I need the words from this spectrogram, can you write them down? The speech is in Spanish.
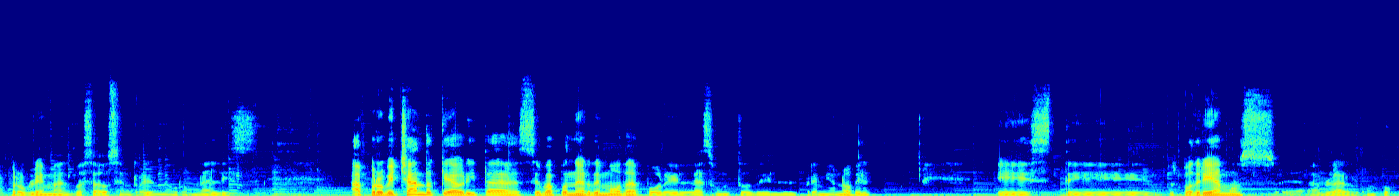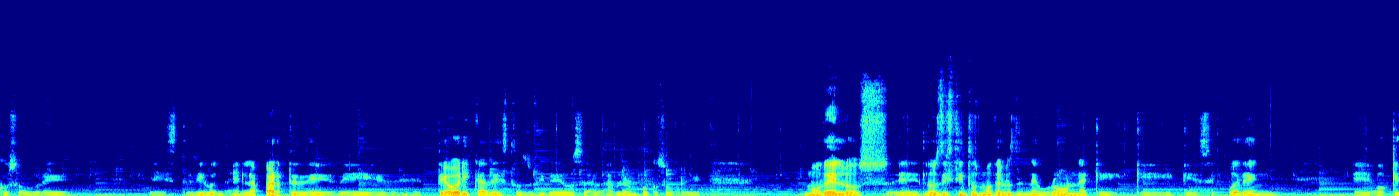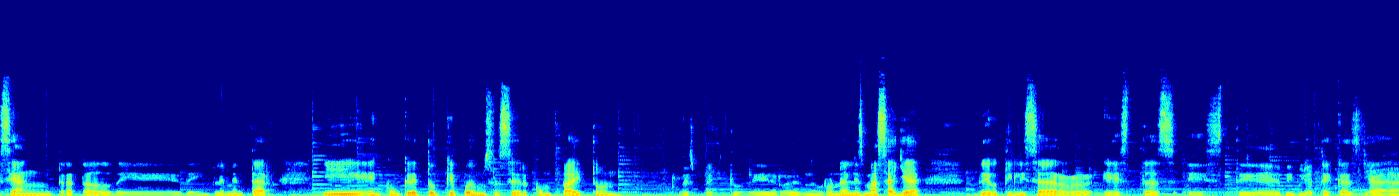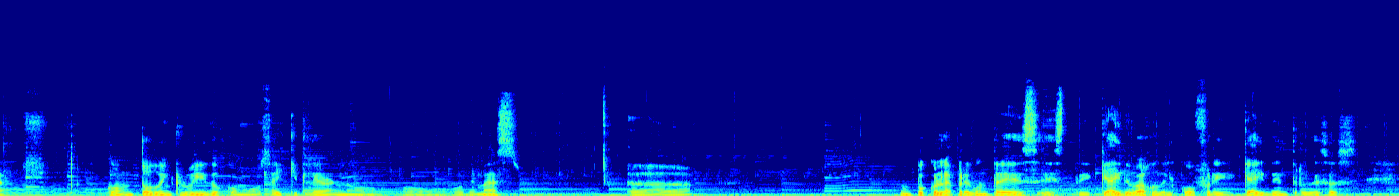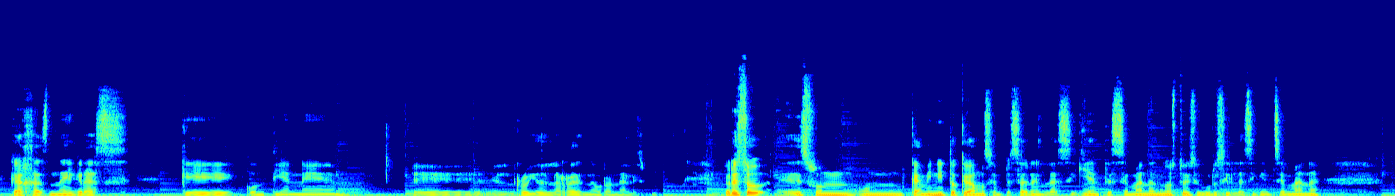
problemas basados en redes neuronales. Aprovechando que ahorita se va a poner de moda por el asunto del premio Nobel, este, pues podríamos eh, hablar un poco sobre este, digo, en, la parte de, teórica de estos videos, hablar un poco sobre modelos, eh, los distintos modelos de neurona que, se pueden eh, o que se han tratado de, implementar y en concreto qué podemos hacer con Python respecto de redes neuronales, más allá de utilizar estas este, bibliotecas ya con todo incluido como scikit-learn o, demás. Ah, un poco la pregunta es este, qué hay debajo del cofre, qué hay dentro de esas cajas negras que contienen eh, el rollo de las redes neuronales. Pero eso es un, un, caminito que vamos a empezar en las siguientes semanas. No estoy seguro si la siguiente semana,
